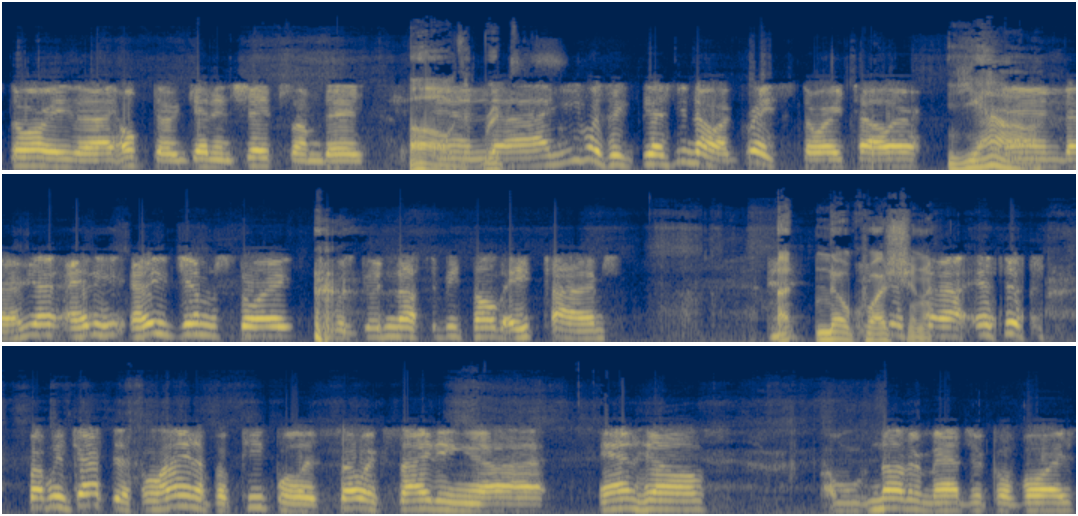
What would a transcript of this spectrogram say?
story that I hope to get in shape someday. Oh, and uh, he was, a, as you know, a great storyteller. Yeah. And uh, yeah, Eddie, Eddie Jim's story was good enough to be told eight times. Uh, no question. Just, uh, it's just, but we've got this lineup of people. It's so exciting. Uh, Ann Hills, another magical voice.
